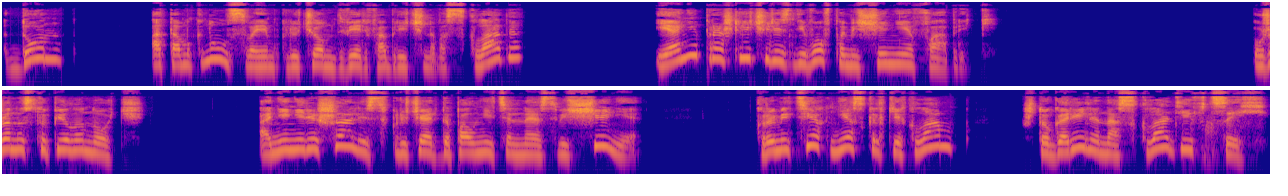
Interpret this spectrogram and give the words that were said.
Дон отомкнул своим ключом дверь фабричного склада, и они прошли через него в помещение фабрики. Уже наступила ночь. Они не решались включать дополнительное освещение, кроме тех нескольких ламп, что горели на складе и в цехе.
